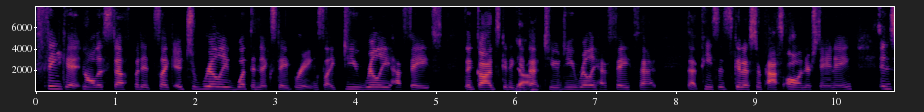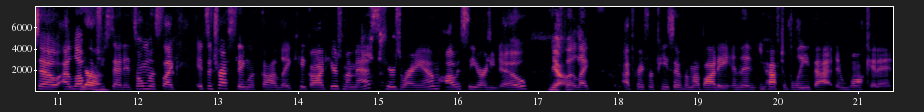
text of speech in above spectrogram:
think it and all this stuff, but it's like it's really what the next day brings. Like, do you really have faith that God's going to give yeah. that to you? Do you really have faith that that peace is going to surpass all understanding. And so I love yeah. what you said. It's almost like it's a trust thing with God. Like, hey, God, here's my mess. Here's where I am. Obviously, you already know. Yeah. But like, I pray for peace over my body, and then you have to believe that and walk in it.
